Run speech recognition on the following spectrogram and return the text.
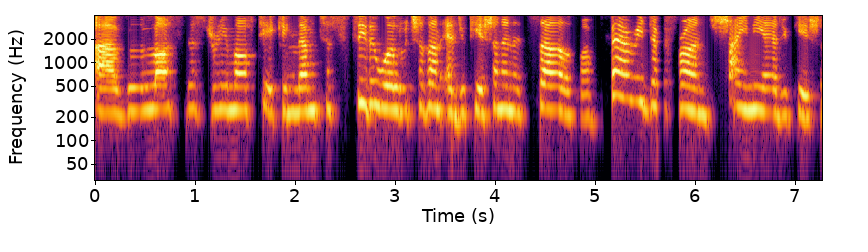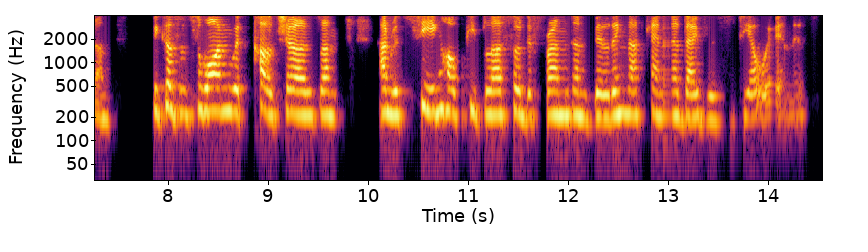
I've lost this dream of taking them to see the world, which is an education in itself, a very different, shiny education, because it's one with cultures and, and with seeing how people are so different and building that kind of diversity awareness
